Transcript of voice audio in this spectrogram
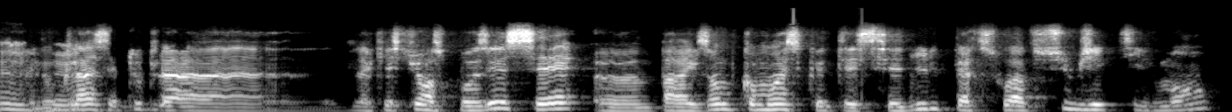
Et donc Mmh là, c'est toute la, la question à se poser, c'est par exemple, comment est-ce que tes cellules perçoivent subjectivement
